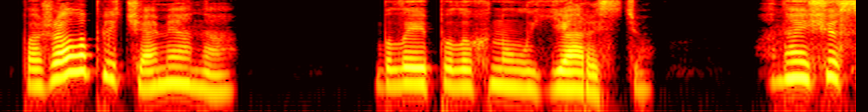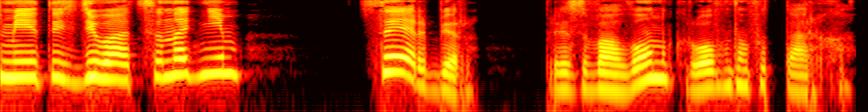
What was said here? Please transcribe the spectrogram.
— пожала плечами она. Блей полыхнул яростью. «Она еще смеет издеваться над ним?» «Цербер!» — призвал он кровного Тарха.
